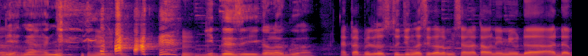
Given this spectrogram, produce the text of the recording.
dia nyanyi gitu sih kalau gue eh tapi lu setuju gak sih kalau misalnya tahun ini udah ada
